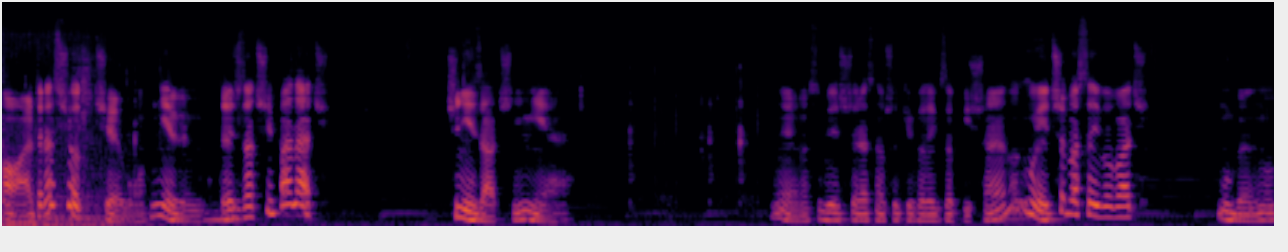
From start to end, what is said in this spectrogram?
O, ale teraz się odcięło. Nie wiem, deszcz zacznie padać? Czy nie zacznie? Nie. Nie wiem, ja sobie jeszcze raz na wszelki wypadek zapiszę. No mówię, trzeba saveować. Mówię, no...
